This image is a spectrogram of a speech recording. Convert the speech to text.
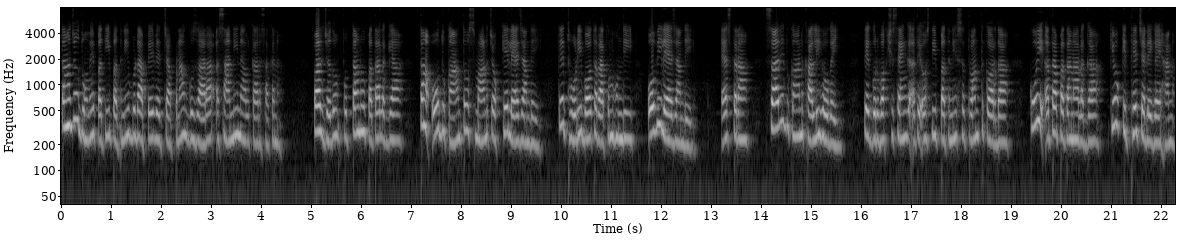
ਤਾਂ ਜੋ ਦੋਵੇਂ ਪਤੀ ਪਤਨੀ ਬੁਢਾਪੇ ਵਿੱਚ ਆਪਣਾ ਗੁਜ਼ਾਰਾ ਆਸਾਨੀ ਨਾਲ ਕਰ ਸਕਣ। ਪਰ ਜਦੋਂ ਪੁੱਤਾਂ ਨੂੰ ਪਤਾ ਲੱਗਿਆ ਤਾਂ ਉਹ ਦੁਕਾਨ ਤੋਂ ਸਮਾਨ ਚੁੱਕ ਕੇ ਲੈ ਜਾਂਦੇ ਤੇ ਥੋੜੀ ਬਹੁਤ ਰਕਮ ਹੁੰਦੀ ਉਹ ਵੀ ਲੈ ਜਾਂਦੇ। ਇਸ ਤਰ੍ਹਾਂ ਸਾਰੀ ਦੁਕਾਨ ਖਾਲੀ ਹੋ ਗਈ। ਤੇ ਗੁਰਬਖਸ਼ ਸਿੰਘ ਅਤੇ ਉਸ ਦੀ ਪਤਨੀ ਸਤਵੰਤ ਕੌਰ ਦਾ ਕੋਈ ਅਤਾ ਪਤਾ ਨਾ ਲੱਗਾ ਕਿ ਉਹ ਕਿੱਥੇ ਚਲੇ ਗਏ ਹਨ।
